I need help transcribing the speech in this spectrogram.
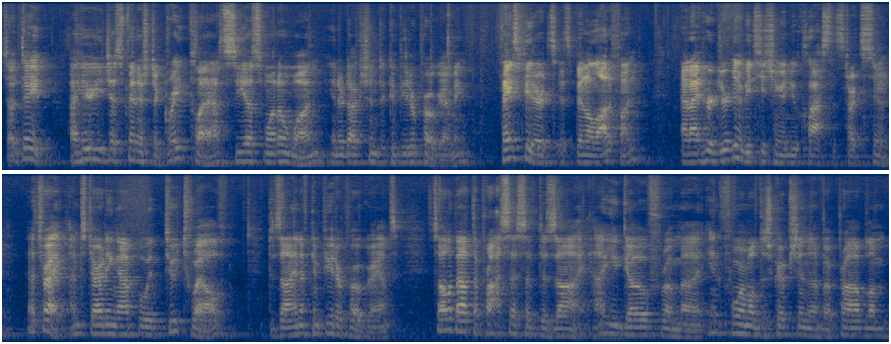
So Dave, I hear you just finished a great class, CS 101, Introduction to Computer Programming. Thanks, Peter. It's, it's been a lot of fun. And I heard you're going to be teaching a new class that starts soon. That's right, I'm starting up with 212, Design of Computer Programs. It's all about the process of design, how you go from an informal description of a problem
